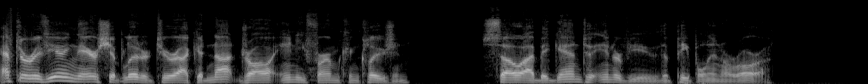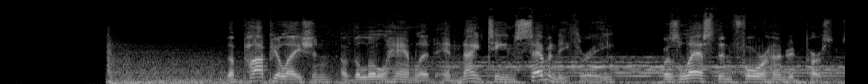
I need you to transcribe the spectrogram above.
After reviewing the airship literature, I could not draw any firm conclusion, so I began to interview the people in Aurora. The population of the little hamlet in 1973 was less than 400 persons.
